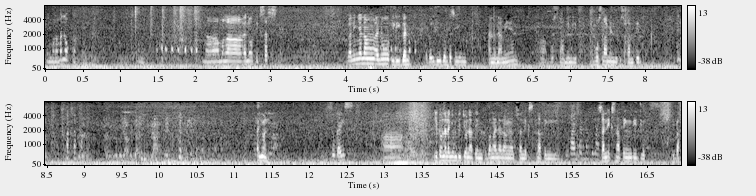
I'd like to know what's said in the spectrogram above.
May mga manok. Hmm. Na mga ano, Texas. Galing yan ng ano, iligan. Pero iligan kasi yung ano namin yan. Uh, bus namin dito. Bus namin dito sa kantin. Ayun. So guys, ah dito na lang yung video natin. Abangan na lang sa next nating sa next nating video. Diba?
